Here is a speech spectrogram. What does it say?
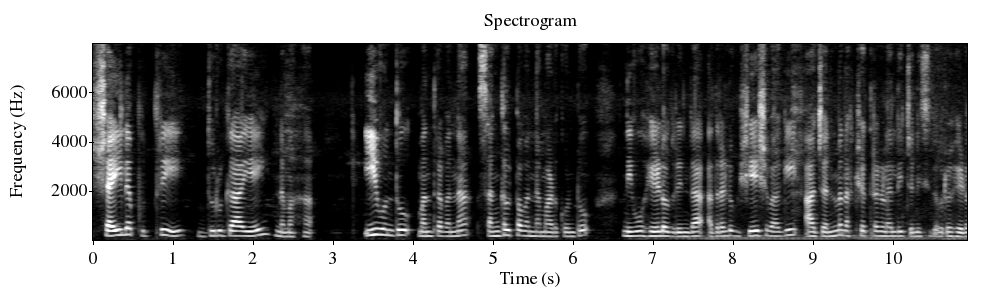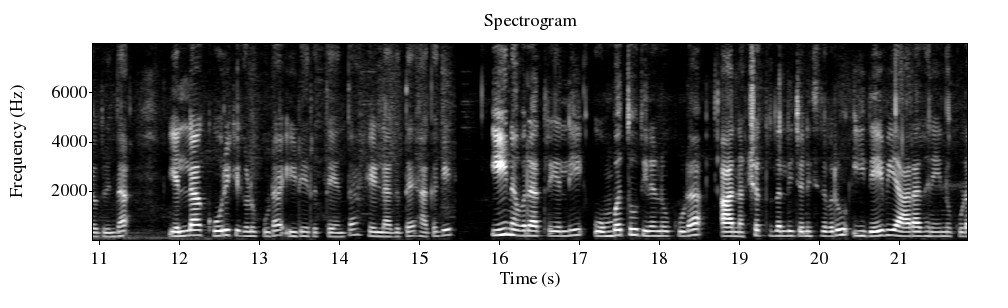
ಶೈಲಪುತ್ರಿ ದುರ್ಗಾಯೈ ನಮಃ. ಈ ಒಂದು ಮಂತ್ರವನ್ನು, ಸಂಕಲ್ಪವನ್ನು ಮಾಡಿಕೊಂಡು ನೀವು ಹೇಳೋದ್ರಿಂದ, ಅದರಲ್ಲೂ ವಿಶೇಷವಾಗಿ ಆ ಜನ್ಮ ನಕ್ಷತ್ರಗಳಲ್ಲಿ ಜನಿಸಿದವರು ಹೇಳೋದ್ರಿಂದ, ಎಲ್ಲ ಕೋರಿಕೆಗಳು ಕೂಡ ಈಡೇರುತ್ತೆ ಅಂತ ಹೇಳಲಾಗುತ್ತೆ. ಹಾಗಾಗಿ ಈ ನವರಾತ್ರಿಯಲ್ಲಿ ಒಂಬತ್ತು ದಿನವೂ ಕೂಡ ಆ ನಕ್ಷತ್ರದಲ್ಲಿ ಜನಿಸಿದವರು ಈ ದೇವಿಯ ಆರಾಧನೆಯನ್ನು ಕೂಡ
